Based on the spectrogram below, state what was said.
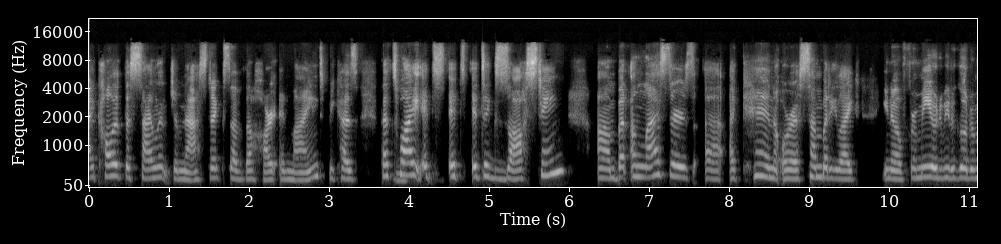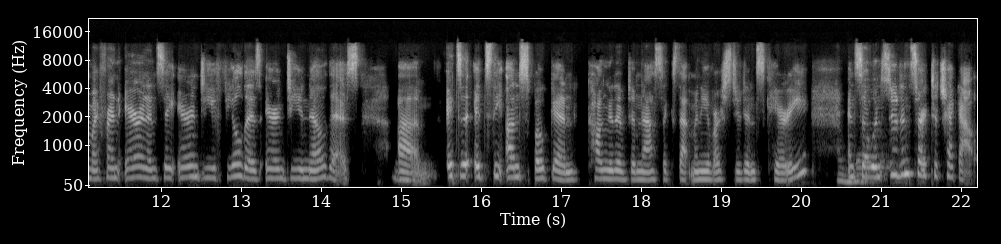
I call it the silent gymnastics of the heart and mind because that's why mm-hmm. it's it's it's exhausting. Um, but unless there's a, a kin or a somebody like you know, for me, it would be to go to my friend Ahren and say, Ahren, do you feel this? Ahren, do you know this? Mm-hmm. Um, it's a, it's the unspoken cognitive gymnastics that many of our students carry. Mm-hmm. And so when students start to check out,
